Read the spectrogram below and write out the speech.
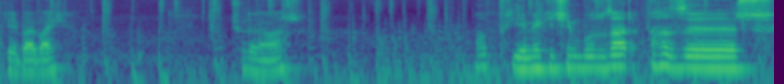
Okey bay bay. Şurada ne var? Hop yemek için buzlar hazır.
